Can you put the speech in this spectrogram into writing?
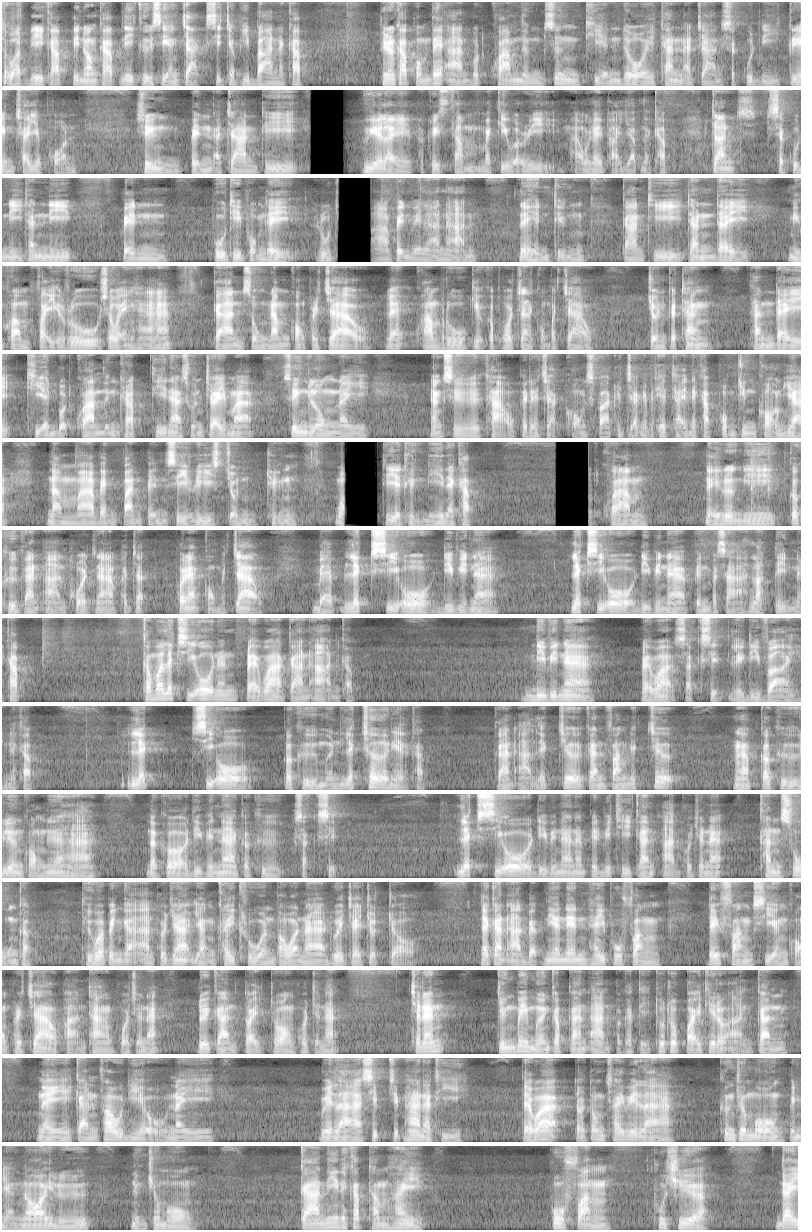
สวัสดีครับพี่น้องครับนี่คือเสียงจากสิทธิพิบาลนะครับ พี่น้องครับผมได้อ่านบทความหนึ่ง ซึ่งเขียนโดยท่านอาจารย์สกุลีเกรียงชัยพรซึ่งเป็นอาจารย์ที่วิทยาลัยพระคริสตธรรมแมกกิวารีมหาวิทยาลัยผายัพนะครับ อาจารย์สกุลีท่านนี้เป็นผู้ที่ผมได้รู้จักมาเป็นเวลานาน ได้เห็นถึงการที่ท่านได้มีความใฝ่รู้แสวงหา การทรงนำของพระเจ้า และความรู้เกี่ยวกับพระวจนะของพระเจ้า จนกระทั่งท่านได้เขียนบทความหนึ่งครับที่น่าสนใจมาก ซึ่งลงในหนังสือข่าวพระจักรของสภาคริสตจักรในประเทศไทยนะครับ ผมจึงขออนุญาตนำมาแบ่งปันเป็นซีรีส์จนถึงวันที่จะถึงนี้นะครับ บทความในเรื่องนี้ก็คือการอ่านพระวจนะพระเจ้าพระวจนะของพระเจ้า แบบ Lexio Divina Lexio Divina เป็นภาษาละตินนะครับคำว่า Lexio นั้นแปลว่าการอ่านครับ Divina แปลว่าศักดิ์สิทธิ์หรือ Divine นะครับ Lexio ก็คือเหมือน Lecture เนี่ยครับ การอ่าน Lecture การฟัง Lecture นะครับ ก็คือเรื่องของเนื้อหา แล้วก็ Divina ก็คือศักดิ์สิทธิ์ Lexio Divina นั้นเป็นวิธีการอ่านพระวจนะขั้นสูงครับ ถือว่าเป็นการอ่านพระวจนะอย่างใคร่ครวญภาวนาด้วยใจจดจ่อ และการอ่านแบบนี้เน้นให้ผู้ฟังได้ฟังเสียงของพระเจ้าผ่านทางพระวจนะ ด้วยการไตร่ตรองพระวจนะ ฉะนั้นจึงไม่เหมือนกับการอ่านปกติทั่วๆไปที่เราอ่านกันในการเฝ้าเดี่ยวในเวลา 10-15 นาที แต่ว่าเราต้องใช้เวลาครึ่งชั่วโมงเป็นอย่างน้อยหรือ 1 ชั่วโมง การนี้นะครับทำให้ผู้ฟัง ผู้เชื่อได้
